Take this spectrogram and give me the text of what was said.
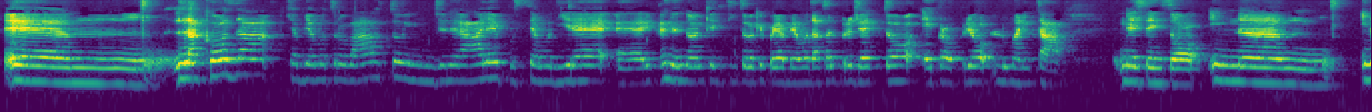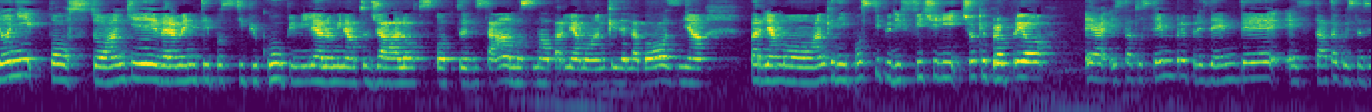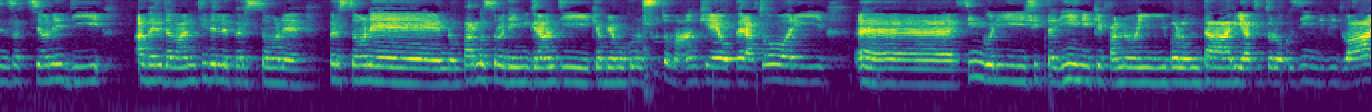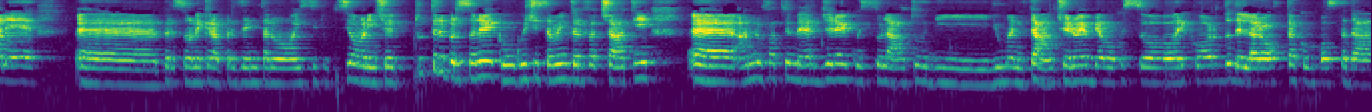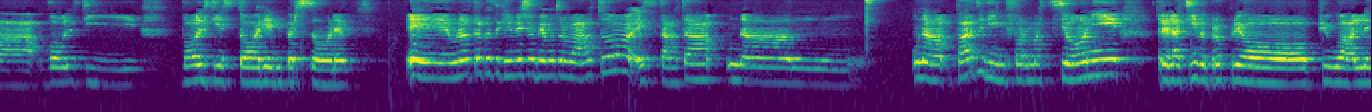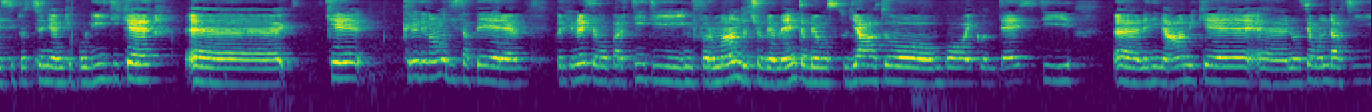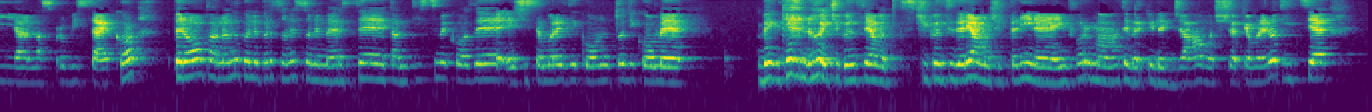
Eh, la cosa che abbiamo trovato in generale, possiamo dire, eh, riprendendo anche il titolo che poi abbiamo dato al progetto, è proprio l'umanità. Nel senso in, ehm, in, ogni posto, anche veramente i posti più cupi, Mille ha nominato già l'hotspot di Samos, ma parliamo anche della Bosnia, parliamo anche dei posti più difficili, ciò che proprio era, è stato sempre presente è stata questa sensazione di avere davanti delle persone, persone, non parlo solo dei migranti che abbiamo conosciuto, ma anche operatori, eh, singoli cittadini che fanno i volontari a titolo così individuale, eh, persone che rappresentano istituzioni, cioè tutte le persone con cui ci siamo interfacciati eh, hanno fatto emergere questo lato di, di, umanità, cioè noi abbiamo questo ricordo della rotta composta da volti, volti e storie di persone. E un'altra cosa che invece abbiamo trovato è stata una, una parte di informazioni relative proprio più alle situazioni anche politiche eh, che credevamo di sapere, perché noi siamo partiti informandoci ovviamente, abbiamo studiato un po' i contesti, eh, le dinamiche, eh, non siamo andati alla sprovvista, ecco, però parlando con le persone sono emerse tantissime cose e ci siamo resi conto di come, benché noi ci consideriamo, ci consideriamo cittadine informate perché leggiamo, ci cerchiamo le notizie,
